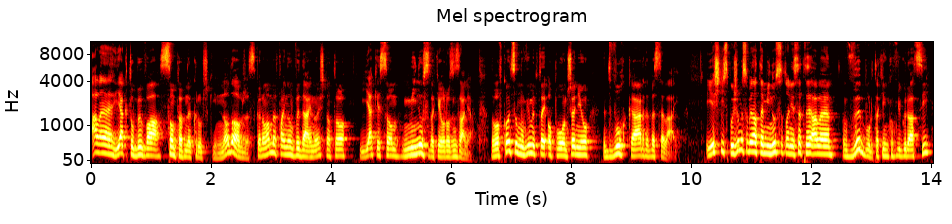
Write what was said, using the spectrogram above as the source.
Ale jak to bywa, są pewne kruczki. No dobrze, skoro mamy fajną wydajność, no to jakie są minusy takiego rozwiązania? No bo w końcu mówimy tutaj o połączeniu dwóch kart w SLI. Jeśli spojrzymy sobie na te minusy, to niestety, ale wybór takiej konfiguracji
